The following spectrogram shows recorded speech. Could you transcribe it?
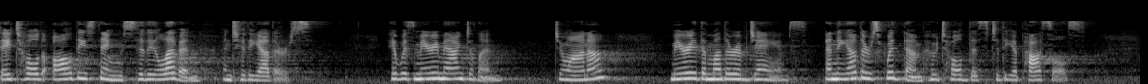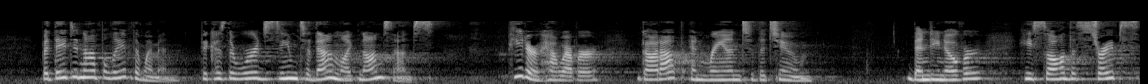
they told all these things to the eleven and to the others. It was Mary Magdalene, Joanna, Mary the mother of James, and the others with them who told this to the apostles. But they did not believe the women, because their words seemed to them like nonsense. Peter, however, got up and ran to the tomb. Bending over, he saw the stripes,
